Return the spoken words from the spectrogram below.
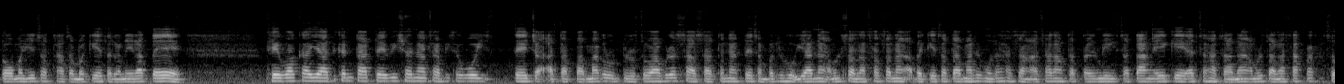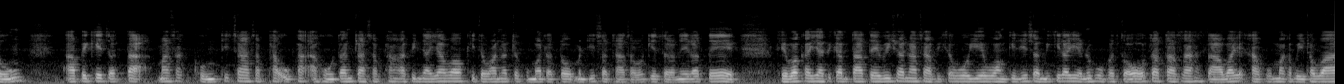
โตมยิสัทธาสมเกสรณีรเต เทวกายาภิกันตาเตวิชานาถาภิกโวเตจะอัตตปปมะกรุณตุสวาพุทธศาสตนังเตสัมปทุหุยานาอมุสนาทัสนังอปเกสตามาทุมุทหัสสังอาสานังตตังลิงสตังเอเกอัสหัสสานังอมุสนาสักพักสูงอปเกจตะมาสักขุงทิชาสัพพะอุภะอหุตันจาสพังอภิญญายาวาคิจวานัตกุมาตโตมันจิสัทธาสวเกสรณีรเตเทวกายาภิกันตาเตวิชานาถาภิกโวเยวังกิริสามิกิรายนุปุปโสสัตตาสหัสาวายขาภูมากบิทวา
